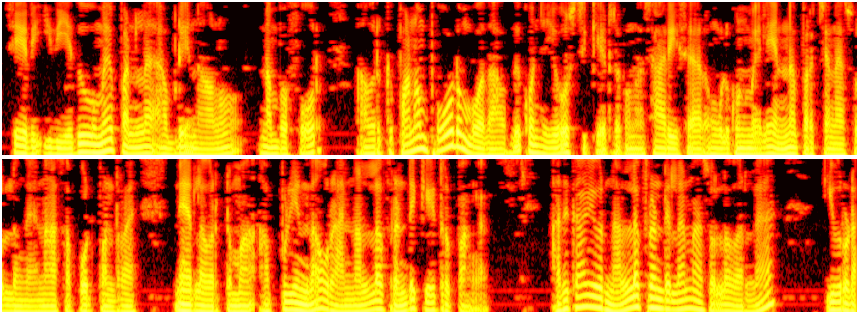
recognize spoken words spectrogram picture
சரி இது எதுவுமே பண்ணல அப்படின்னாலும் நம்பர் ஃபோர் அவருக்கு பணம் போடும்போதாவது கொஞ்சம் யோசித்து கேட்டிருக்கணும். சாரி சார் உங்களுக்கு உண்மையிலே என்ன பிரச்சனை? சொல்லுங்கள் நான் சப்போர்ட் பண்ணுறேன் நேரில் வரட்டுமா? அப்படின்னு தான் ஒரு நல்ல ஃப்ரெண்டு கேட்டிருப்பாங்க. அதுக்காக இவர் நல்ல ஃப்ரெண்ட் இல்லைன்னு நான் சொல்ல வரல. இவரோட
